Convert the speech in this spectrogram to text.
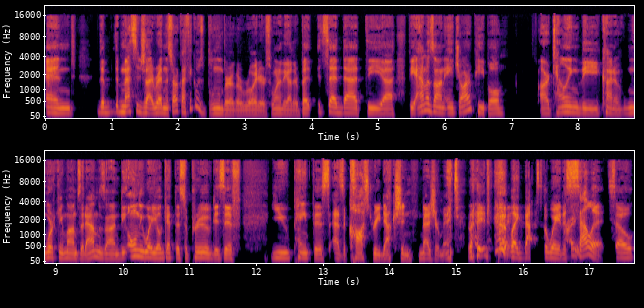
and the the message that I read in this article, I think it was Bloomberg or Reuters, one or the other, but it said that the uh, the Amazon HR people are telling the kind of working moms at Amazon the only way you'll get this approved is if you paint this as a cost reduction measurement, right? right. like that's the way to right. sell it. So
